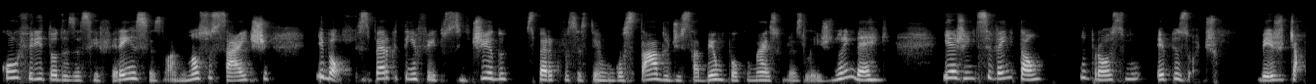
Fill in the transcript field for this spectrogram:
conferir todas as referências lá no nosso site E bom, espero que tenha feito sentido, espero que vocês tenham gostado de saber um pouco mais sobre as leis de Nuremberg, e a gente se vê então no próximo episódio. Beijo, tchau!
